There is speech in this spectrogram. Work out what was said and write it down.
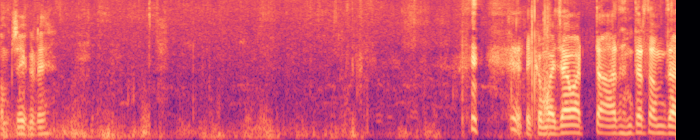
आमच्या इकडे. एक मजा वाटतं नंतर समजा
